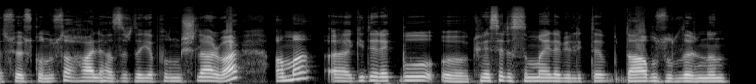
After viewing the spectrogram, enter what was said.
e, söz konusu hali hazırda yapılmışlar var. Ama e, giderek bu e, küresel ısınmayla birlikte dağ buzullarının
